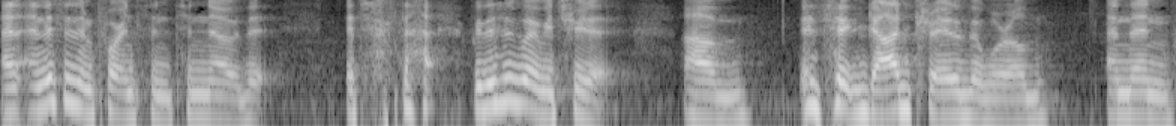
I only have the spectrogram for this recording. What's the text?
and, and, this is important to, to know that it's not, this is the way we treat it. Um, is that God created the world, and then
